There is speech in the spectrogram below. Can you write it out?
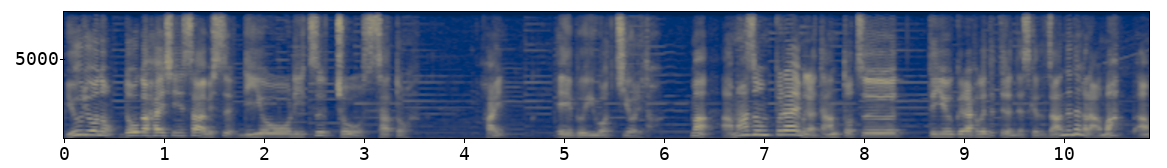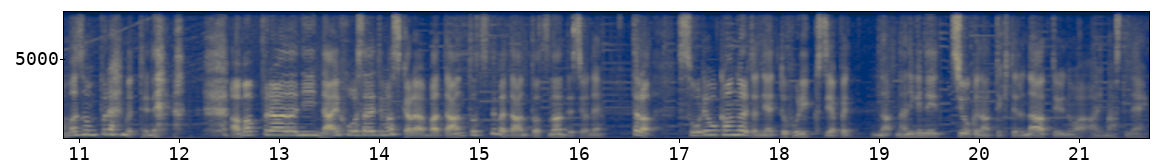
有料の動画配信サービス利用率調査と、はい、AV ウォッチよりと。まあ、Amazon プライムがダントツっていうグラフが出てるんですけど、残念ながらアマアマゾンプライムってね、アマプラに内包されてますから、まあ、ダントツといえばダントツなんですよね。ただ、それを考えると、ネットフリックス、やっぱり何気に強くなってきてるなというのはありますね。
